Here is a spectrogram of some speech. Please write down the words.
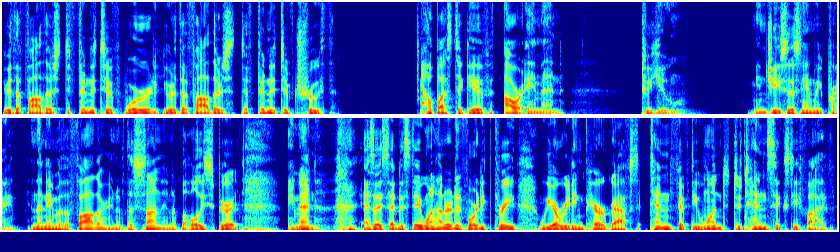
You're the Father's definitive word. You're the Father's definitive truth. Help us to give our amen to you. In Jesus' name we pray. In the name of the Father, and of the Son, and of the Holy Spirit. Amen. As I said, it's day 143. We are reading paragraphs 1051 to 1065.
